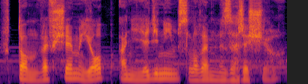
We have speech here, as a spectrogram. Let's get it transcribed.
V tom ve všem Job ani jediným slovem nezhřešil.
